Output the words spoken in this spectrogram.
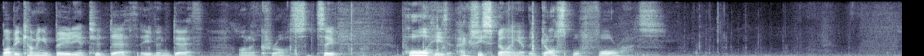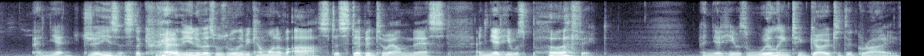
by becoming obedient to death, even death on a cross. See, Paul, he's actually spelling out the gospel for us. And yet, Jesus, the creator of the universe, was willing to become one of us, to step into our mess, and yet he was perfect. And yet he was willing to go to the grave.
